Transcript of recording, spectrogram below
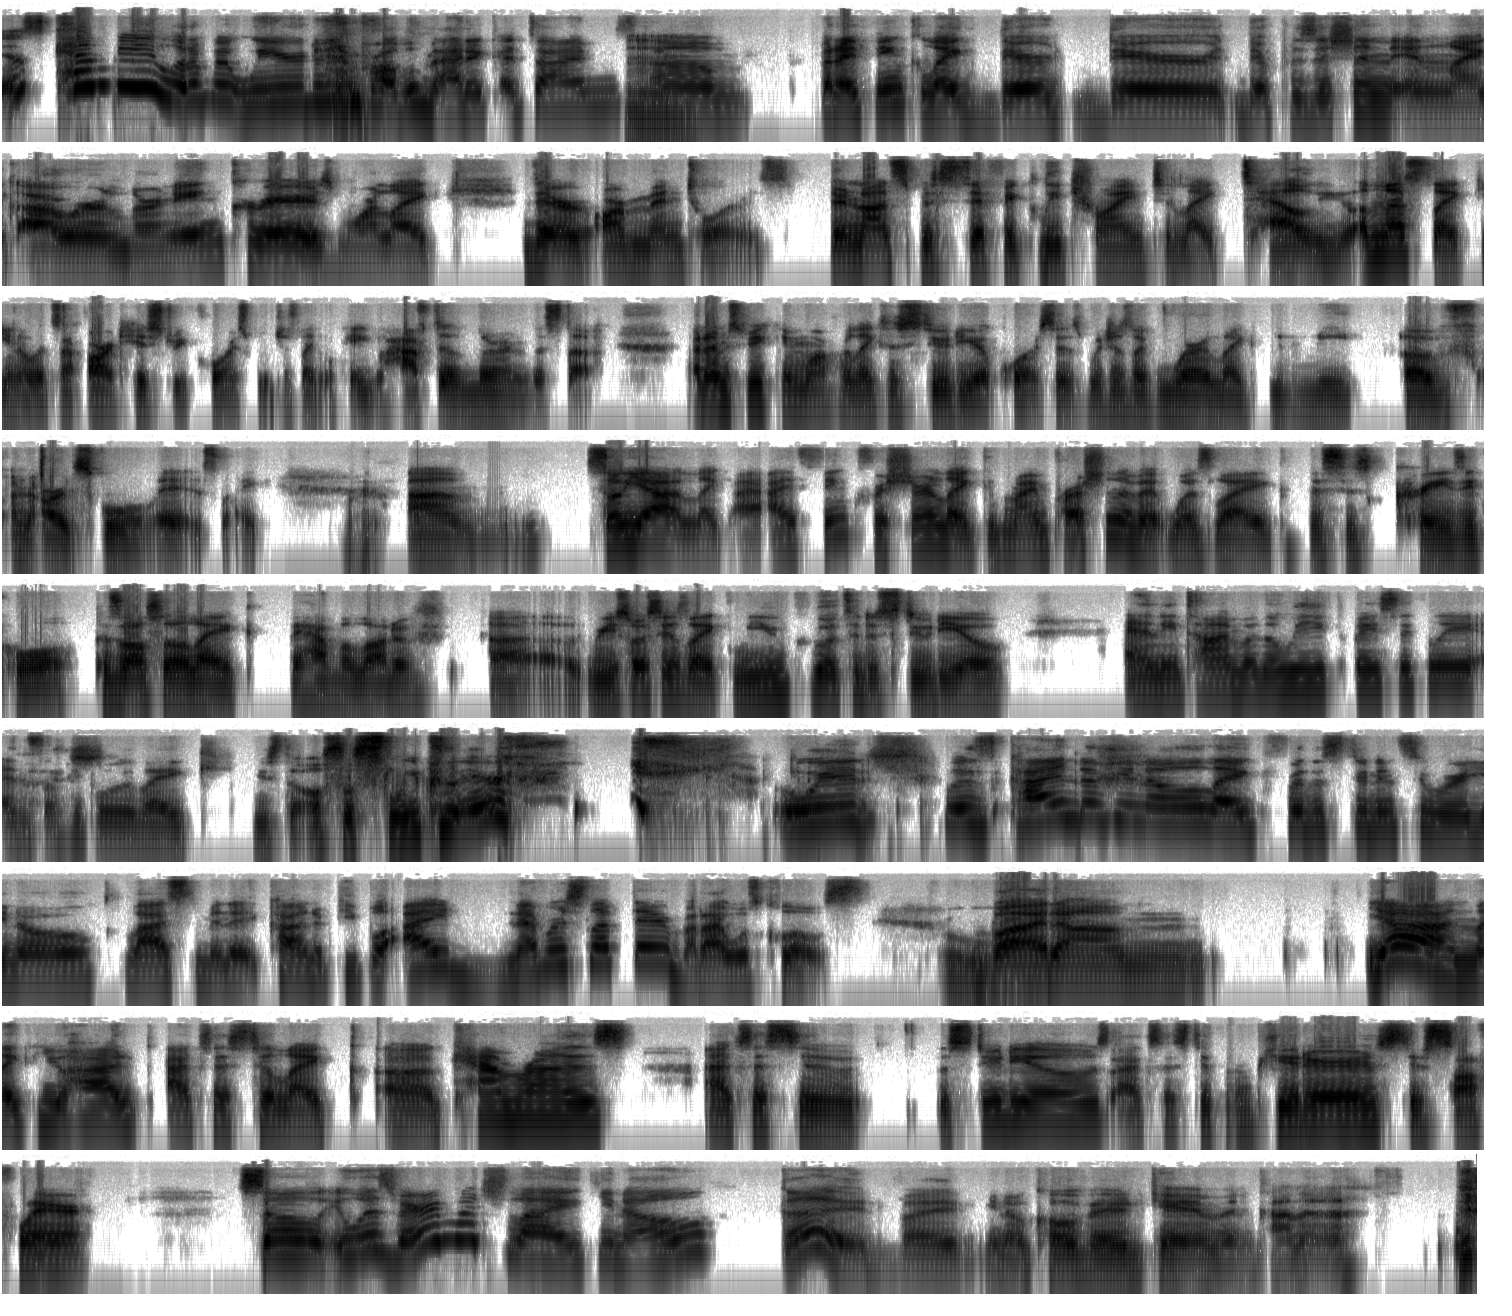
is can be a little bit weird and problematic at times. Mm. Um, but I think like their their their position in like our learning career is more like they're our mentors. They're not specifically trying to like tell you, unless like you know it's an art history course, which is like okay, you have to learn the stuff. But I'm speaking more for like the studio courses, which is like where like the meat of an art school is like. Right. Um, so yeah like I, I, think for sure like my impression of it was like this is crazy cool because also like they have a lot of uh, resources like you could go to the studio any time of the week basically and nice. some people like used to also sleep there which was kind of you know like for the students who were you know last minute kind of people i never slept there but i was close Ooh. but um yeah and like you had access to like uh cameras access to the studios, access to computers, to software. So it was very much like, you know, good, but you know, COVID came and kind of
